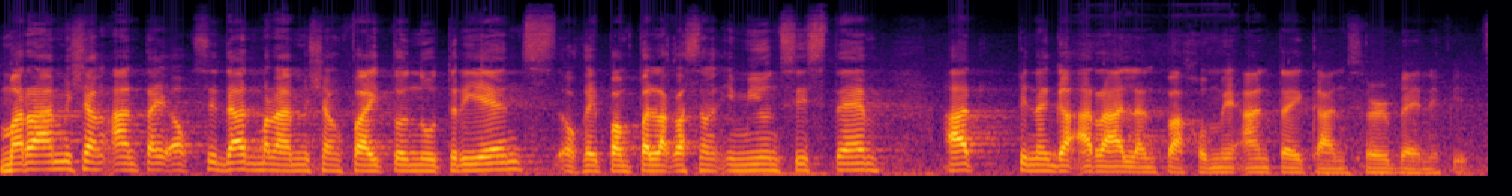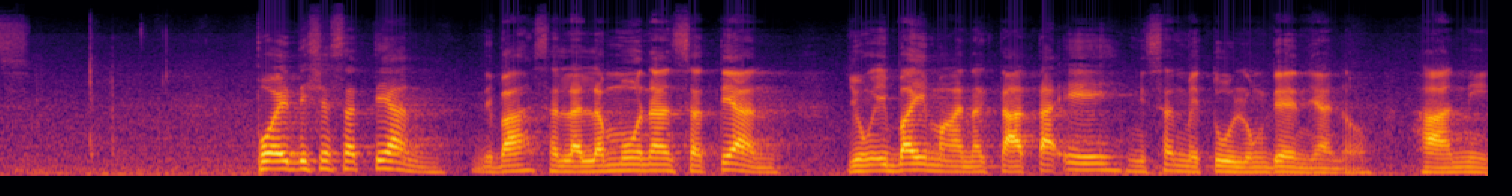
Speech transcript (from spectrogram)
Marami siyang antioxidant, marami siyang phytonutrients, okay, pampalakas ng immune system, at pinag-aaralan pa kung may anti-cancer benefits. Pwede siya sa tiyan, di ba? Sa lalamunan sa tiyan. Yung iba yung mga nagtatae, minsan may tulong din yan, oh, honey.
